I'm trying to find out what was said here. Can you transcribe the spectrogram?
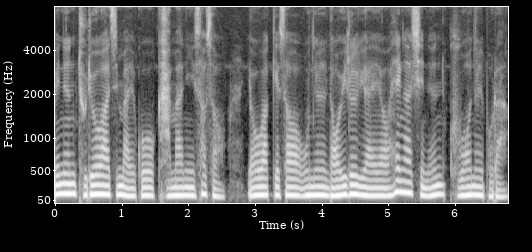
너희는 두려워하지 말고 가만히 서서 여호와께서 오늘 너희를 위하여 행하시는 구원을 보라.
